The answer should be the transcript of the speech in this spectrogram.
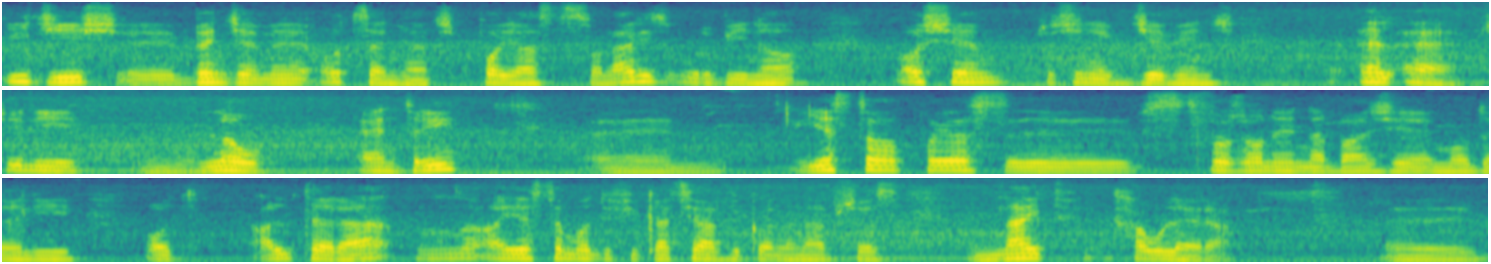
i dziś y, będziemy oceniać pojazd Solaris Urbino 8.9 LE, czyli y, Low Entry. Ym, Jest to pojazd y, stworzony na bazie modeli od Altera, no a jest to modyfikacja wykonana przez Night Howlera. Yy,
